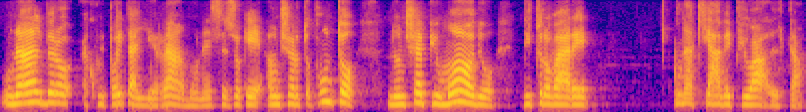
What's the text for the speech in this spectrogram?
un albero a cui poi tagli il ramo, nel senso che a un certo punto non c'è più modo di trovare una chiave più alta.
